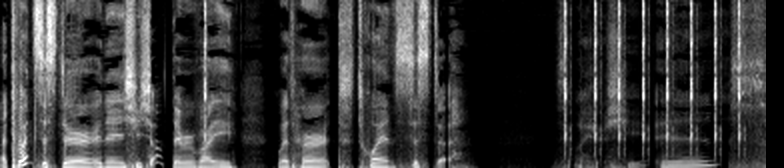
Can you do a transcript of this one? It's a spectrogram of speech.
a twin sister, and then she shocked everybody with her twin sister. So here she is.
